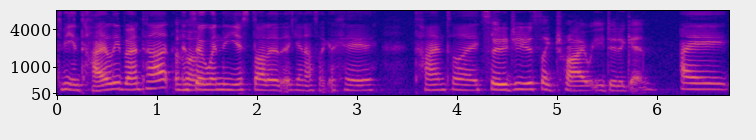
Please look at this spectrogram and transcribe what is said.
to be entirely burnt out. And Uh-huh. so when the year started again, I was like, okay, time to like. so, did you just like try what you did again? I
